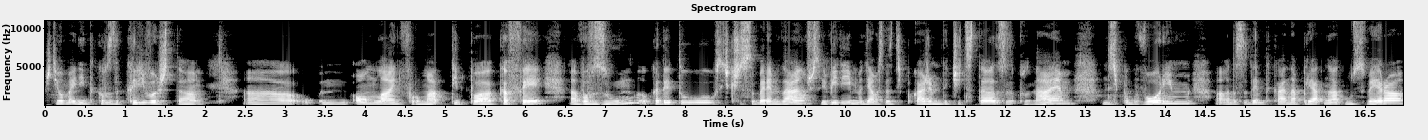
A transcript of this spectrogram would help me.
ще имаме един такъв закриващ а, онлайн формат тип а, кафе а, в Zoom, където всички ще се съберем заедно, ще се видим, надявам се да си покажем дечицата, да се запознаем, да си поговорим, да създадем така една приятна атмосфера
